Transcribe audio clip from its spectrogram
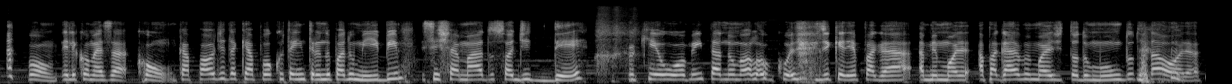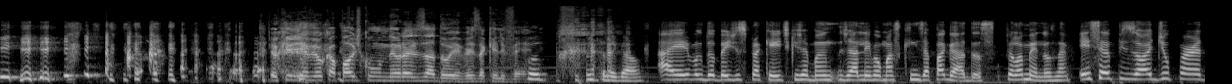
Bom, ele começa com Capaldi daqui a pouco tá entrando para o MIB, se chamado só de D, porque o homem tá numa loucura de querer pagar a memória, apagar a memória de todo mundo toda hora. Eu queria ver o Capaldi com um neuralizador em vez daquele velho. Muito legal. Aí ele mandou beijos pra Kate, que já, já levou umas 15 apagadas. Pelo menos, né? Esse é o episódio Paradise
